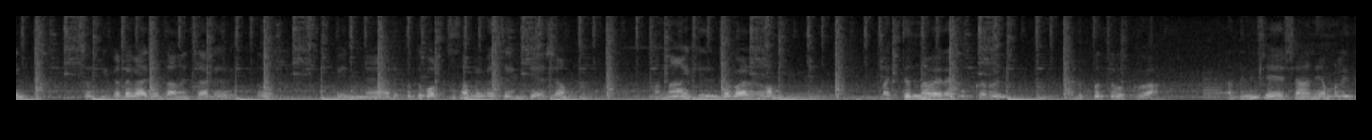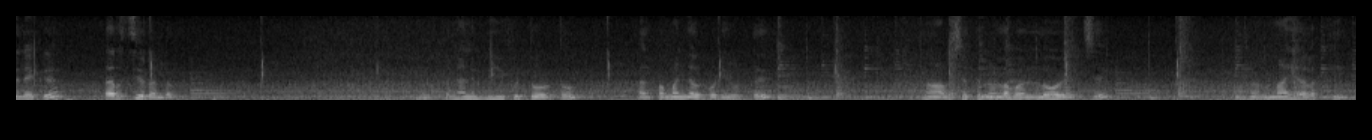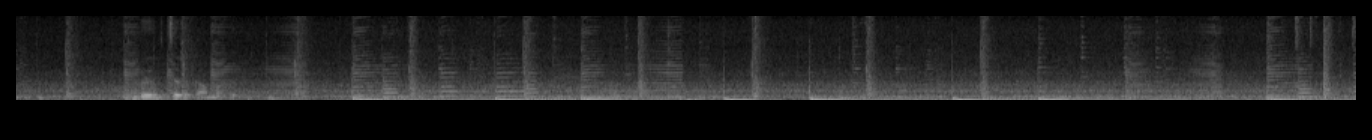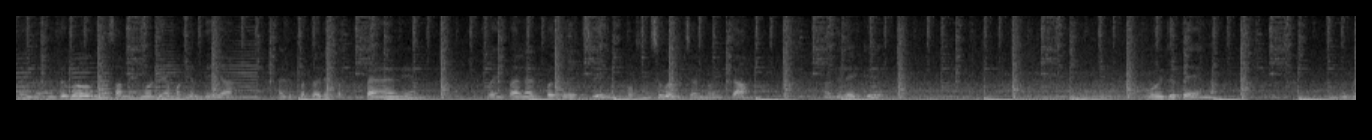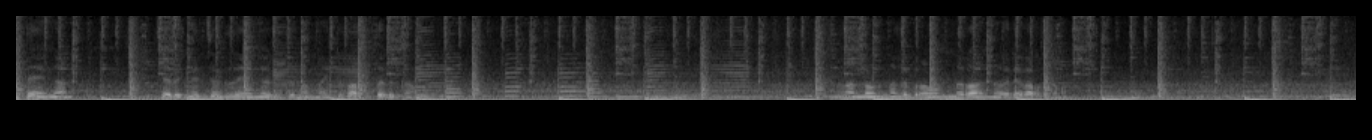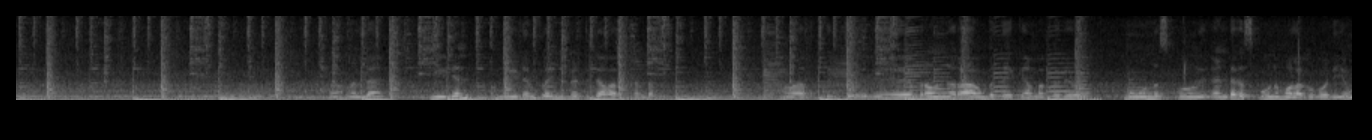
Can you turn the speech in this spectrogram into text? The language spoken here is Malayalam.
ശ്രദ്ധിക്കേണ്ട കാര്യം എന്താണെന്ന് വെച്ചാൽ ഇത് പിന്നെ അടുപ്പത്ത് കുറച്ച് സമയം വെച്ചതിന് ശേഷം നന്നായിട്ട് ഇതിന്റെ വെള്ളം വറ്റുന്ന വരെ കുക്കർ അടുപ്പത്ത് വെക്കുക. അതിന് ശേഷമാണ് നമ്മൾ ഇതിലേക്ക് ഇറച്ചി ഇടേണ്ടത്. ഇപ്പം ഞാൻ ബീഫ് ഇട്ട് കൊടുത്തു. അല്പം മഞ്ഞൾപ്പൊടി ഇട്ട് ആവശ്യത്തിനുള്ള വെള്ളം ഒഴിച്ച് നന്നായി ഇളക്കി വേവിച്ചെടുക്കാം നമുക്ക്. ഇത് വേവുന്ന സമയം കൊണ്ട് നമുക്ക് എന്ത് ചെയ്യാം? അടുപ്പത്തൊരു പാന് ഫ്രൈ പാൻ അടുപ്പത്ത് വെച്ച് കുറച്ച് വെളിച്ചെണ്ണ ഒഴിക്കാം. അതിലേക്ക് ഒരു തേങ്ങ. ഒരു തേങ്ങ ചിരകി വെച്ച ഒരു തേങ്ങ എടുത്ത് നന്നായിട്ട് വറുത്തെടുക്കാം. നല്ലോണം നല്ല ബ്രൗൺ നിറാകുന്ന വരെ വറക്കണം. നല്ല മീഡിയം മീഡിയം ഫ്ലെയിമിലിട്ടിട്ടാണ് വറുക്കേണ്ടത്. വറുത്തിട്ട് ഒരു ബ്രൗൺ നിറാകുമ്പോഴത്തേക്ക് നമുക്കൊരു മൂന്ന് സ്പൂൺ രണ്ടര സ്പൂണ് മുളക് പൊടിയും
